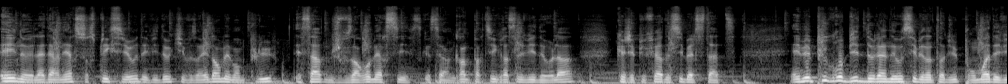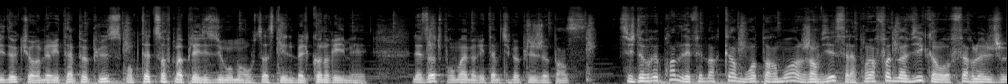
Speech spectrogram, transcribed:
Et une, la dernière sur Splixio, des vidéos qui vous ont énormément plu. Et ça, je vous en remercie, parce que c'est en grande partie grâce à ces vidéos-là que j'ai pu faire de si belles stats. Et mes plus gros beats de l'année aussi, bien entendu, pour moi, des vidéos qui auraient mérité un peu plus. Bon, peut-être sauf ma playlist du moment, où ça c'était une belle connerie, mais les autres, pour moi, méritaient un petit peu plus, je pense. Si je devrais prendre l'effet marquant mois par mois, en janvier, c'est la première fois de ma vie qu'on m'a offert le jeu.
